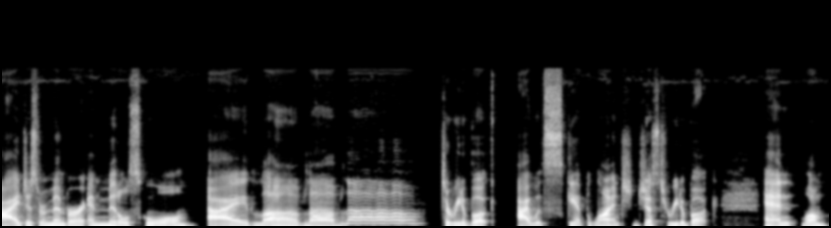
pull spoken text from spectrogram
I just remember in middle school, I love, love, love to read a book. I would skip lunch just to read a book. And well,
